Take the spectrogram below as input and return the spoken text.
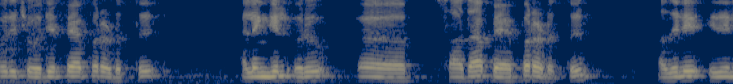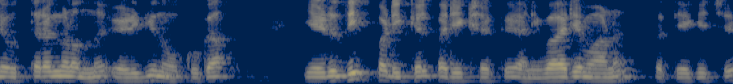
ഒരു ചോദ്യപേപ്പർ എടുത്ത് അല്ലെങ്കിൽ ഒരു സാധാ പേപ്പർ എടുത്ത് അതിൽ ഇതിലെ ഉത്തരങ്ങളൊന്ന് എഴുതി നോക്കുക. എഴുതി പഠിക്കൽ പരീക്ഷയ്ക്ക് അനിവാര്യമാണ്. പ്രത്യേകിച്ച്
